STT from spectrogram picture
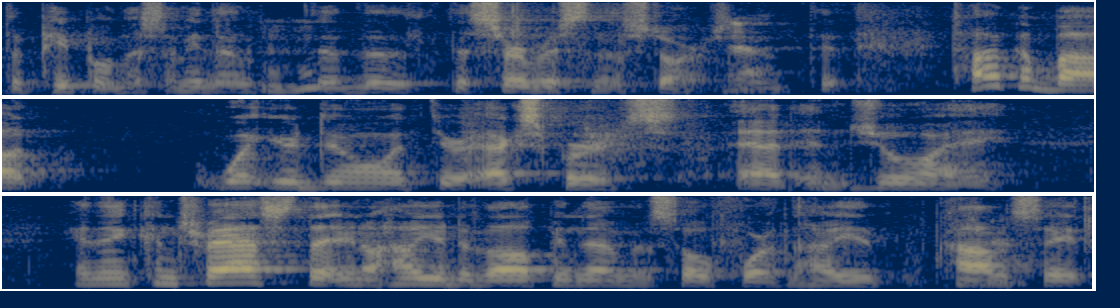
the people in this, I mean, the, mm-hmm. the, the, the service in the stores. Yeah. Talk about what you're doing with your experts at Enjoy, and then contrast that, you know, how you're developing them and so forth, and how you compensate,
